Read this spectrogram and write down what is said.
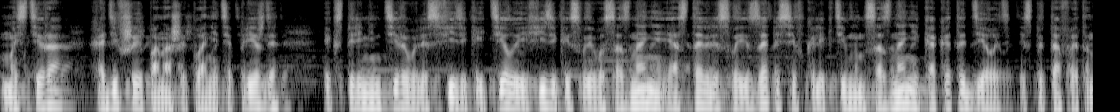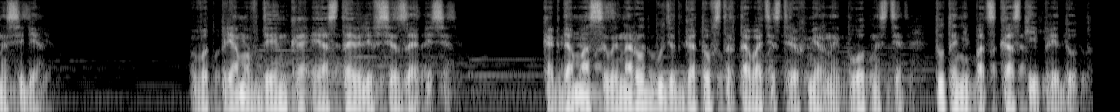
Мастера, ходившие по нашей планете прежде, экспериментировали с физикой тела и физикой своего сознания и оставили свои записи в коллективном сознании как это делать, испытав это на себе. Вот прямо в ДНК и оставили все записи. Когда массовый народ будет готов стартовать из трехмерной плотности, тут они подсказки и придут.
